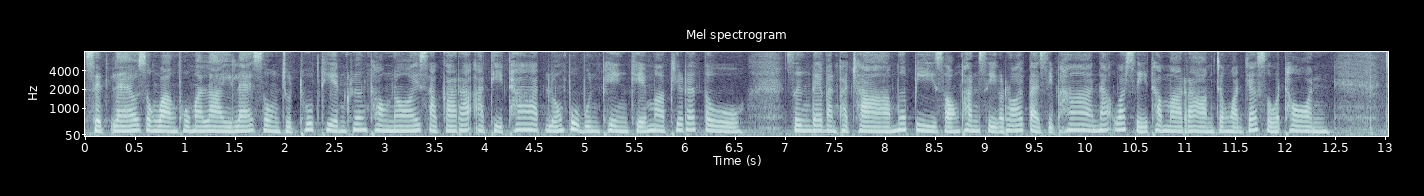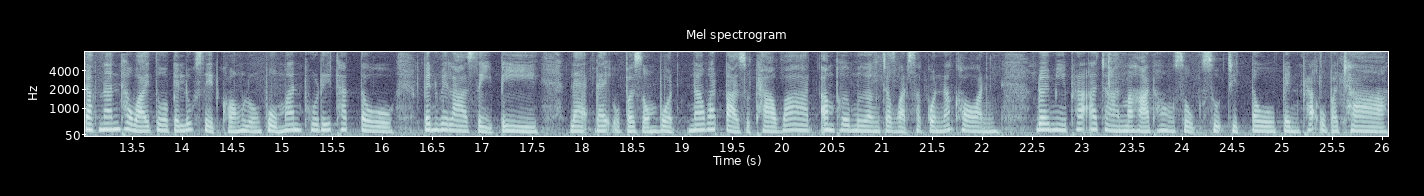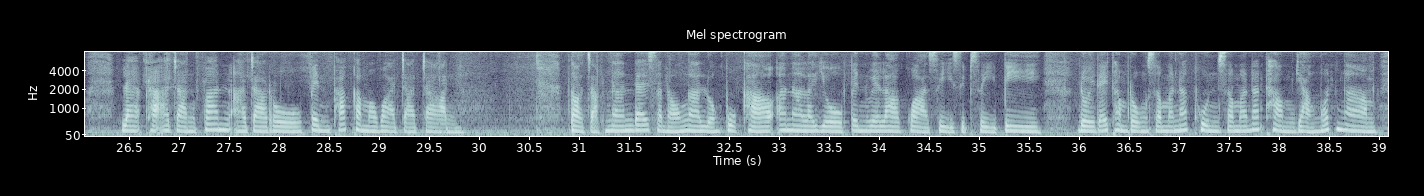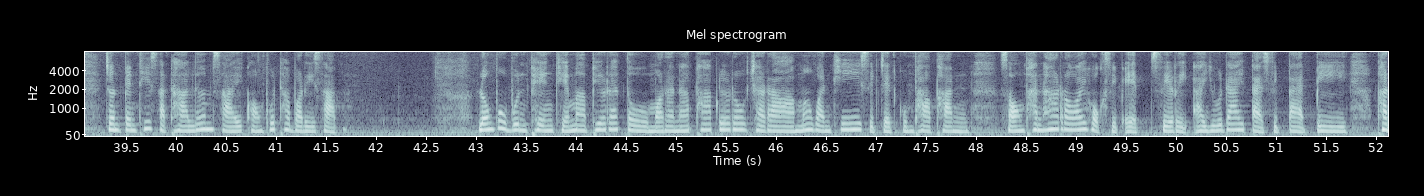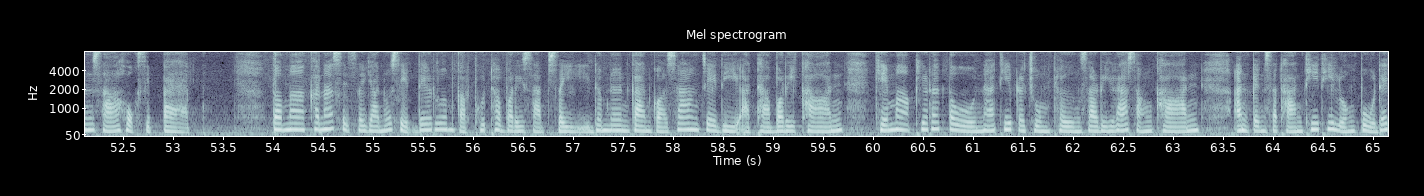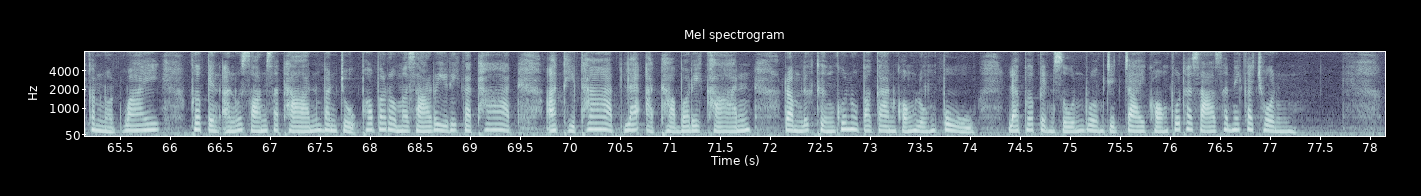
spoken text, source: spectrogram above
เสร็จแล้วทรงวางพวงมาลัย และทรงจุดธูปเทียนเครื่องทองน้อยสักการะอัฐิธาตุหลวงปู่บุญเพ่งเขมาพิระโต ซึ่งได้บรรพชาเมื่อปี 2485 ณ วัดศรีธรรมาราม จังหวัดยะโสธรจากนั้นถวายตัวเป็นลูกศิษย์ของหลวงปู่มั่นภูริทัตโต เป็นเวลา 4 ปี และได้อุปสมบทณวัดป่าสุทธาวาสอำเภอเมืองจังหวัดสกลนคร โดยมีพระอาจารย์มหาทองสุขสุจิตโต เป็นพระอุปชา และพระอาจารย์ฟั่นอาจารโร เป็นพระกรรมวาจาจารย์ต่อจากนั้นได้สนองงานหลวงปู่ขาวอนาลโยเป็นเวลากว่า 44 ปี โดยได้ทำรงสมณคุณสมณธรรมอย่างงดงาม จนเป็นที่ศรัทธาเลื่อมใสของพุทธบริษัท หลวงปู่บุญเพ็งเขมาพิระโต มรณภาพด้วยโรคชรา เมื่อวันที่ 17 กุมภาพันธ์ 2561 สิริอายุได้ 88 ปีพรรษา 68 ต่อมาคณะศิษยานุศิษย์ได้ร่วมกับพุทธบริษัท 4 ดำเนินการก่อสร้างเจดีย์อัฐบริคาร เขมาพิระโตณที่ประชุมเพลิงสรีระสังขาร อันเป็นสถานที่ที่หลวงปู่ได้กำหนดไว้ เพื่อเป็นอนุสรณ์สถานบรรจุพระบรมสารีริกธาตุอธิธาตุและอัฐบริคารรำลึกถึงคุณอุปการของหลวงปู่ และเพื่อเป็นศูนย์รวมจิตใจของพุทธศาสนิกชน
